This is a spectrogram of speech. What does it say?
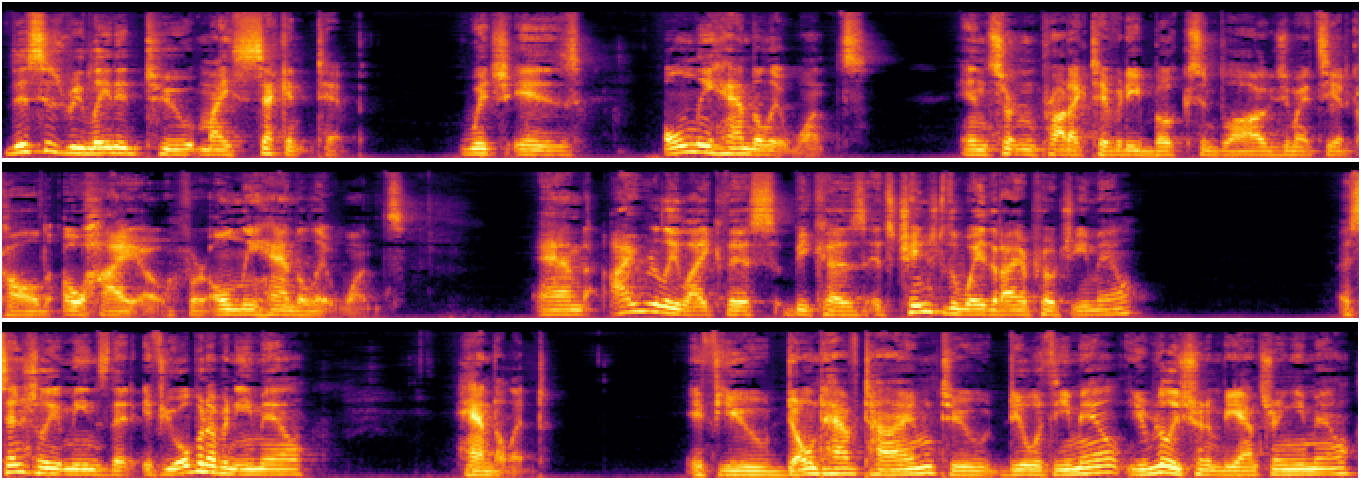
This is related to my second tip, which is only handle it once. In certain productivity books and blogs, you might see it called Ohio for only handle it once. And I really like this because it's changed the way that I approach email. Essentially, it means that if you open up an email, handle it. If you don't have time to deal with email, you really shouldn't be answering email.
